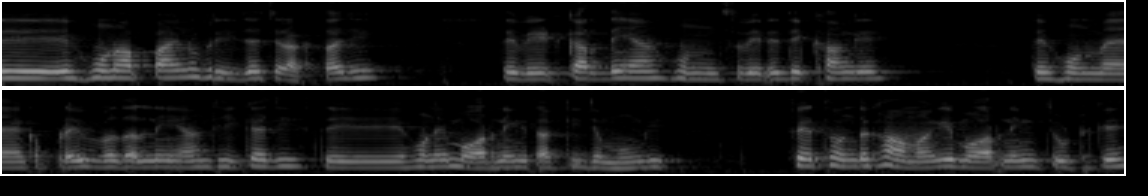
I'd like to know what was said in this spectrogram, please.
ਤੇ ਹੁਣ ਆਪਾਂ ਇਹਨੂੰ ਫ੍ਰੀਜ਼ਰ 'ਚ ਰੱਖਤਾ ਜੀ ਤੇ ਵੇਟ ਕਰਦੇ ਆ ਹੁਣ ਸਵੇਰੇ ਦੇਖਾਂਗੇ ਤੇ ਹੁਣ ਮੈਂ ਕੱਪੜੇ ਵੀ ਬਦਲਨੇ ਆ, ਠੀਕ ਹੈ ਜੀ, ਤੇ ਹੁਣ ਇਹ ਮਾਰਨਿੰਗ ਤੱਕ ਹੀ ਜੰਮੂਗੀ। ਫਿਰ ਤੁਹਾਨੂੰ ਦਿਖਾਵਾਂਗੇ ਮਾਰਨਿੰਗ 'ਚ ਉੱਠ ਕੇ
